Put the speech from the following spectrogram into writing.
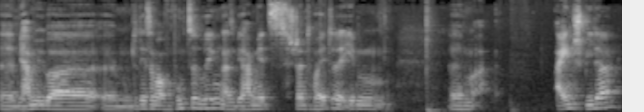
Äh, Wir haben über, ähm, um das jetzt nochmal auf den Punkt zu bringen, also wir haben jetzt, Stand heute, eben ähm, einen Spieler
